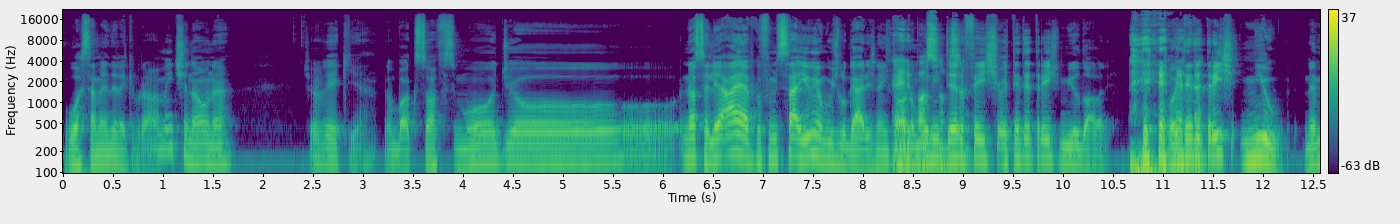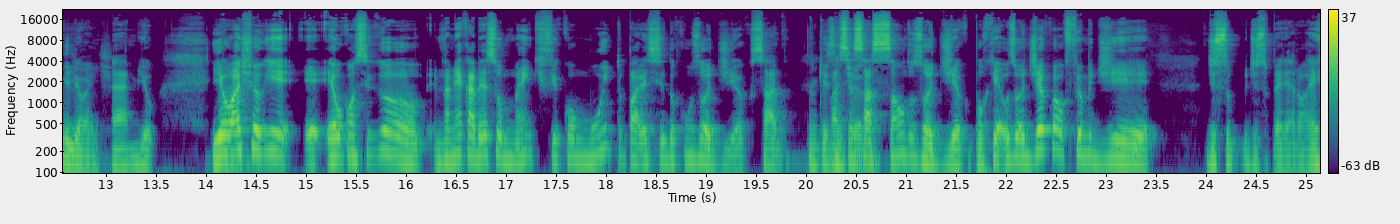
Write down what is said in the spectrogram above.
o orçamento dele aqui. Provavelmente não, né? Deixa eu ver aqui, no Box Office Mojo. Nossa, ele, ah, é, porque o filme saiu em alguns lugares, né? Então, é, no mundo inteiro no fez 83 mil dólares. 83 mil, não é milhões. É, mil. E eu é. acho que eu consigo. Na minha cabeça, o Mank ficou muito parecido com o Zodíaco, sabe? Em que A sentido? sensação do Zodíaco. Porque o Zodíaco é o filme de. de, de super-herói.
